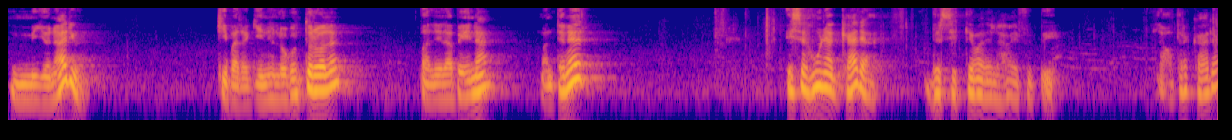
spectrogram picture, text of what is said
millonario, que para quienes lo controlan vale la pena mantener. Esa es una cara del sistema de las AFP. La otra cara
